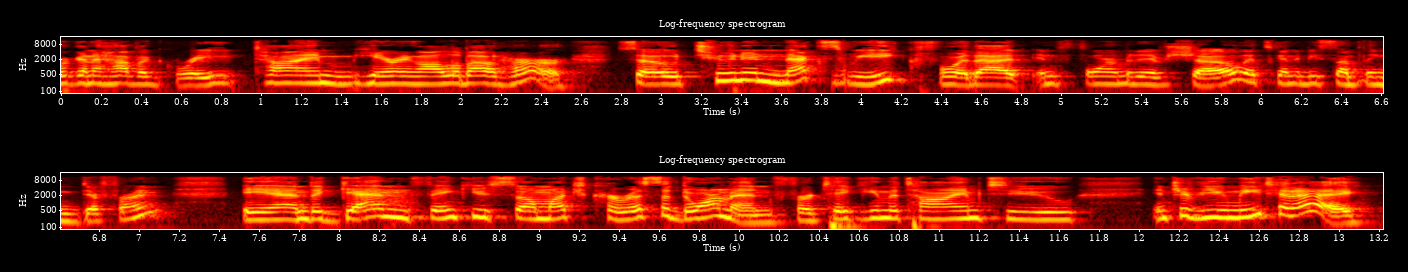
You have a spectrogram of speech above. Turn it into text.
we're going to have a great time hearing all about her. So tune in next week for that informative show. It's going to be something different. And again, thank you so much, Karissa Dorman, for taking the time to interview me today.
